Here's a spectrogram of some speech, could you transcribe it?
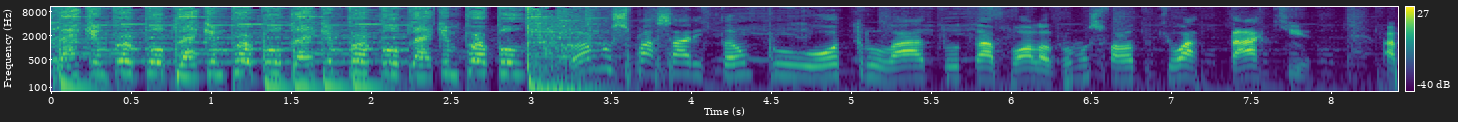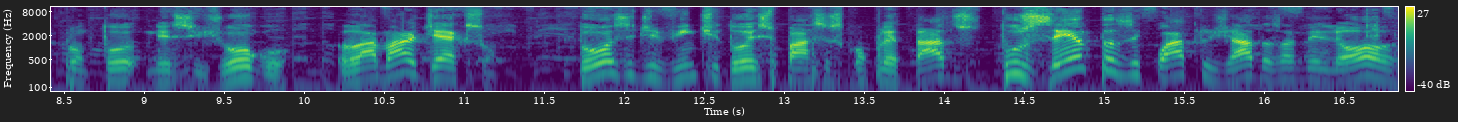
Black and purple, black and purple, black and purple, black and purple. Vamos passar então pro outro lado da bola. Vamos falar do que o ataque aprontou nesse jogo. Lamar Jackson, 12 de 22 passes completados, 204 jadas, a melhor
